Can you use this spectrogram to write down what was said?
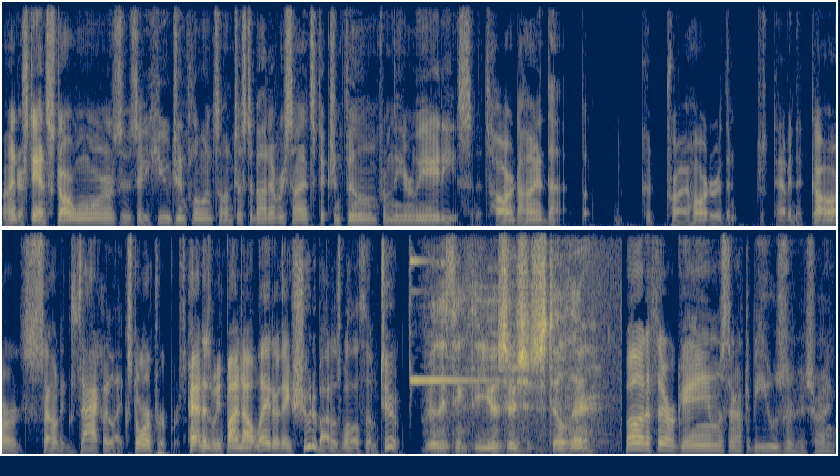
I understand Star Wars is a huge influence on just about every science fiction film from the early 80s, and it's hard to hide that, but you could try harder than just having the guards sound exactly like stormtroopers. And as we find out later, they shoot about as well as them too. Really think the users are still there? But if there are games, there have to be users, right?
